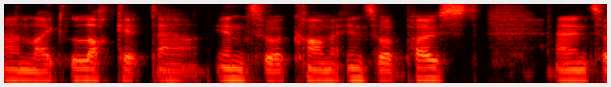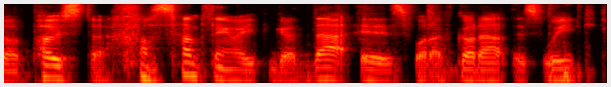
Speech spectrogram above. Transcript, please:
and like lock it down into a comment into a post and into a poster or something where you can go that is what i've got out this week.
